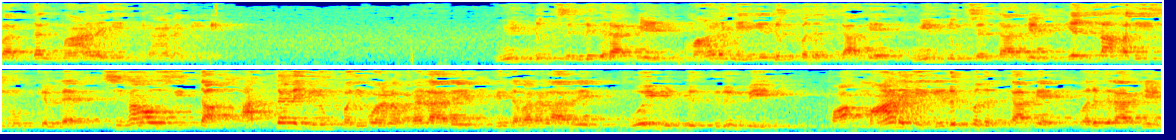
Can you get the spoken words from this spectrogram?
பார்த்தால் மாலையை காணவில்லை. மீண்டும் செல்லுகிறார்கள். மாலையை எடுப்பதற்காக மீண்டும் சென்றார்கள். எல்லா ஹதீஸ் நூட்கள்ல சிகாவு சித்தா அத்தனையிலும் பதிவான வரலாறு. இந்த வரலாறு போய்விட்டு திரும்பி மாலையை எடுப்பதற்காக வருகிறார்கள்.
